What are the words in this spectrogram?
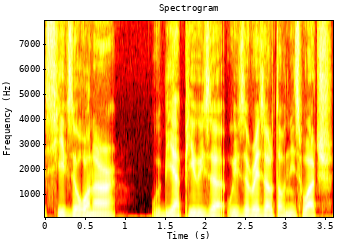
see if the owner will be happy with the, with the result of this watch.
